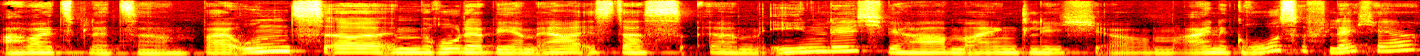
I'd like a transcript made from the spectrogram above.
Arbeitsplätze. Bei uns äh, im Büro der BMR ist das ähm, ähnlich. Wir haben eigentlich ähm, eine große Fläche,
